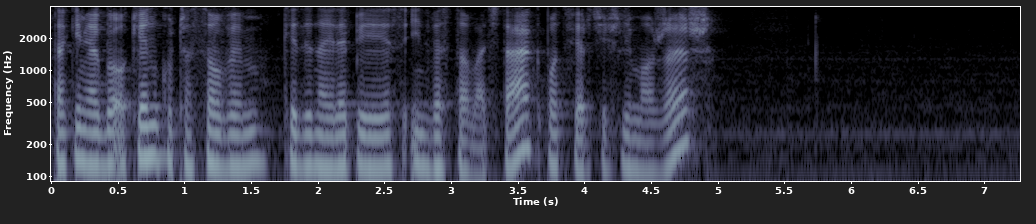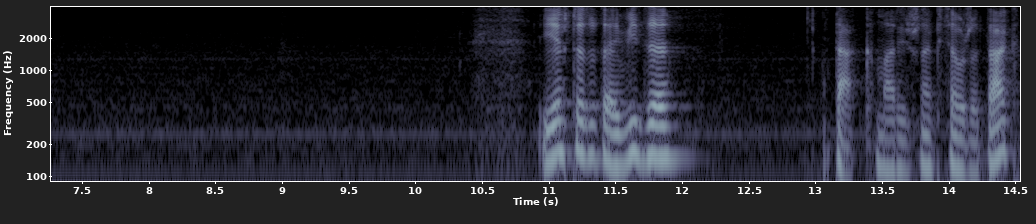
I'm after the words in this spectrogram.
takim jakby okienku czasowym, kiedy najlepiej jest inwestować, tak? Potwierdź, jeśli możesz. I jeszcze tutaj widzę, tak, Mariusz napisał, że tak.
